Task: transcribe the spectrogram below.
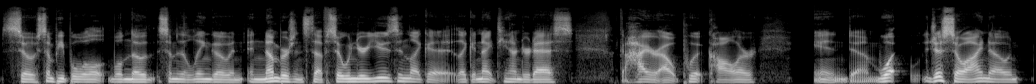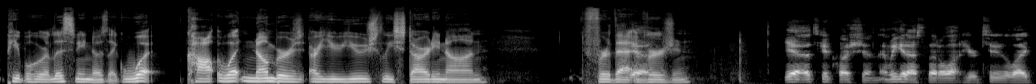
so some people will, will know some of the lingo and, and numbers and stuff. So when you're using like a, like a 1900S, like a higher output collar and, um, what, just so I know, and people who are listening knows like what, col- what numbers are you usually starting on for that Yeah. version? Yeah, that's a good question. And we get asked that a lot here too. Like,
